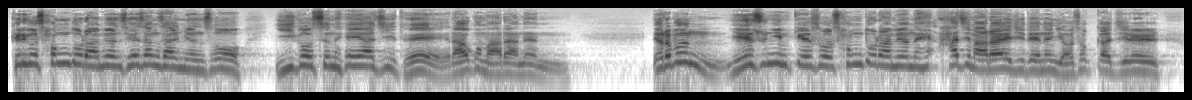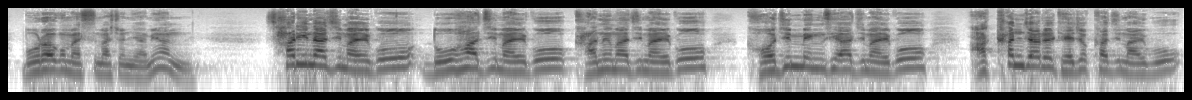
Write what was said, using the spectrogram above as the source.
그리고 성도라면 세상 살면서 이것은 해야지 돼. 라고 말하는 여러분 예수님께서 성도라면 해- 하지 말아야지 되는 여섯 가지를 뭐라고 말씀하셨냐면 살인하지 말고 노하지 말고 간음하지 말고 거짓 맹세하지 말고 악한 자를 대적하지 말고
